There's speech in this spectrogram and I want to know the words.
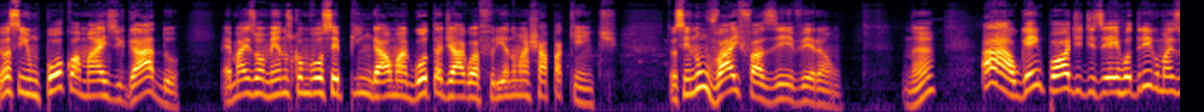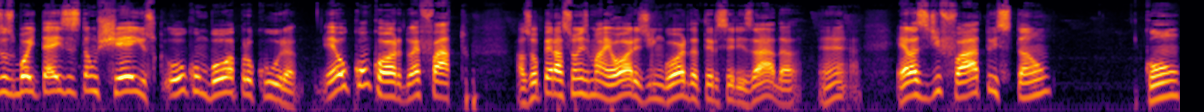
Então, assim, um pouco a mais de gado é mais ou menos como você pingar uma gota de água fria numa chapa quente. Então, assim, não vai fazer verão, né? Ah, alguém pode dizer Rodrigo, mas os boitéis estão cheios ou com boa procura. Eu concordo, é fato. As operações maiores de engorda terceirizada, né, elas de fato estão com,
